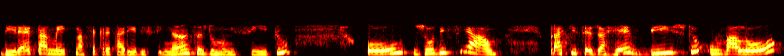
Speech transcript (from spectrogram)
diretamente na Secretaria de Finanças do município, ou judicial, para que seja revisto o valor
